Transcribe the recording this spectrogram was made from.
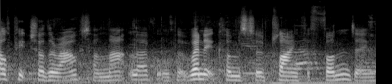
Help each other out on that level. But when it comes to applying for funding,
